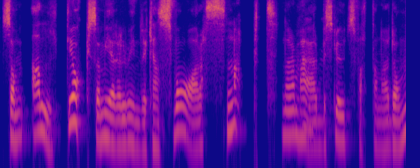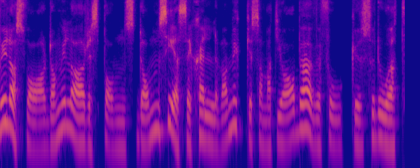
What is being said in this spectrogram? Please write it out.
som alltid också mer eller mindre kan svara snabbt när de här mm. beslutsfattarna, de vill ha svar, de vill ha respons, de ser sig själva mycket som att jag behöver fokus och då att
